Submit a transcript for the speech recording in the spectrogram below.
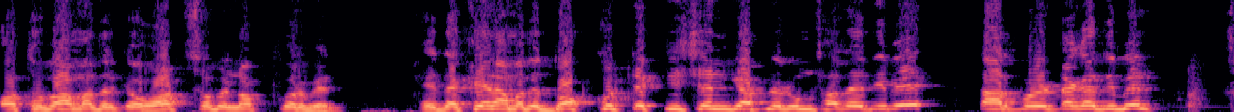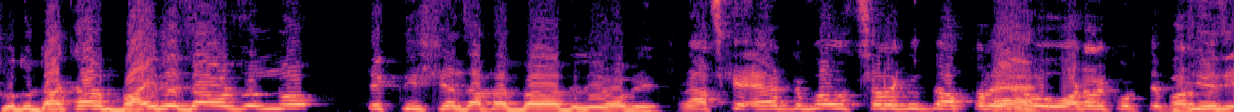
অথবা আমাদেরকে হোয়াটসঅ্যাপে নক করবেন। এই দেখেন আমাদের দক্ষ টেকনিশিয়ানকে আপনি রুম সাজিয়ে দিবে তারপরে টাকা দিবেন। শুধু ঢাকার বাইরে যাওয়ার জন্য টেকনিশিয়ান যাতায়াত ভাড়া দিলেই হবে। আজকে অ্যাডভান্স ছাড়া কিন্তু আপনারা হ্যাঁ। অর্ডার করতে জি পারবেন জি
